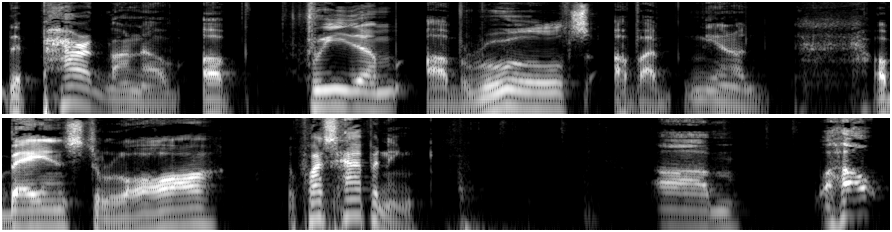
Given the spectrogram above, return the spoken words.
the paragon of, of freedom, of rules, of uh, you know, obedience to law. What's happening? Um, well,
